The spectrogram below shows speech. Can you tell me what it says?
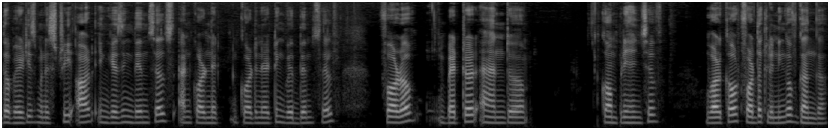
the various ministry are engaging themselves and coordinate, coordinating with themselves for a better and uh, comprehensive workout for the cleaning of Ganga.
